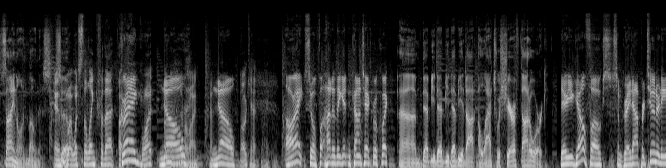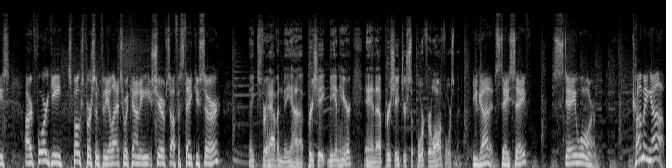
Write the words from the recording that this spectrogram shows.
sign on bonus. And So- what- what's the link for that? Uh, Greg, what? No, Oh, never mind. Okay. no. Okay. All right. So, f- how do they get in contact, real quick? um, www.alachua.sheriff.org. There you go, folks. Some great opportunities. Art Forgey, spokesperson for the Alachua County Sheriff's Office. Thank you, sir. Thanks for having me. I appreciate being here and uh, appreciate your support for law enforcement. You got it. Stay safe, stay warm. Coming up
